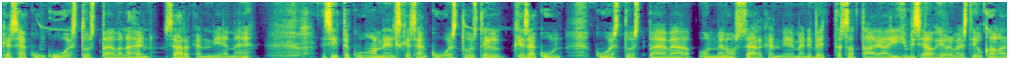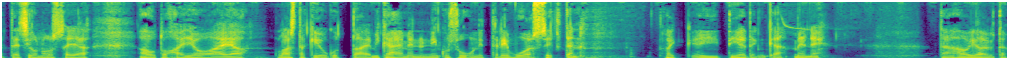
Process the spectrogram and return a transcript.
kesäkuun 16. päivä lähden Särkänniemeen. Ja sitten kun on ensi kesän 16, kesäkuun 16. päivää on menossa Särkänniemeen, niin vettä sataa ja ihmisiä on hirveästi joka laitteessa jonossa ja auto hajoaa ja lasta kiukuttaa. Ja mikä ei mennyt niin kuin suunnittelin vuosi sitten. Vaikka ei tietenkään mene. Tämähän on ihan yhtä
